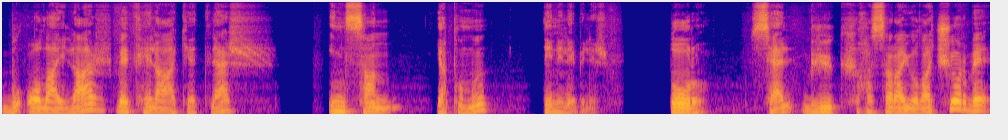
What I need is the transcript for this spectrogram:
bu olaylar ve felaketler insan yapımı denilebilir. Doğru, sel büyük hasara yol açıyor ve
